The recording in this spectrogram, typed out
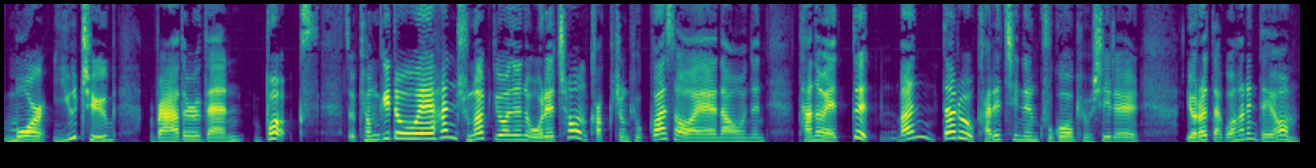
more YouTube rather than books. So 경기도의 한 중학교는 올해 처음 각종 교과서에 나오는 단어의 뜻만 따로 가르치는 국어 교실을 열었다고 하는데요.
